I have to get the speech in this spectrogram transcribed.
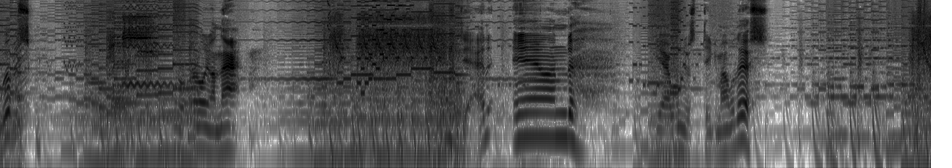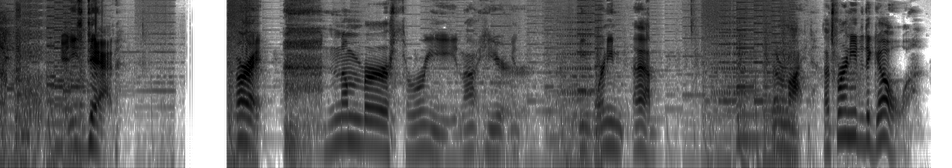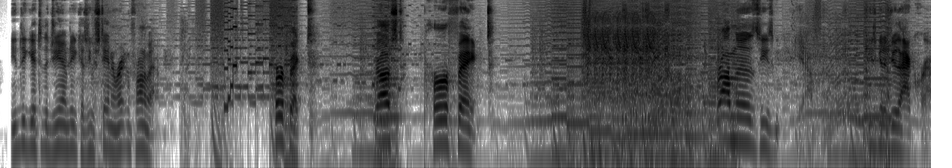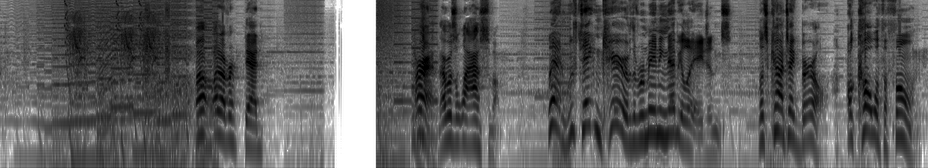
Whoops. A little early on that. Dead. And... Yeah, we can just take him out with this. And he's dead. Alright. Number three. Not here. Where need... Uh, never mind. That's where I needed to go. Needed to get to the GMD because he was standing right in front of it. Perfect. Just perfect. The problem is he's yeah. He's gonna do that crap. Well, whatever. Dead. Alright, that was the last of them. Lan, we've taken care of the remaining Nebula agents. Let's contact Baryl. I'll call with the phone.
